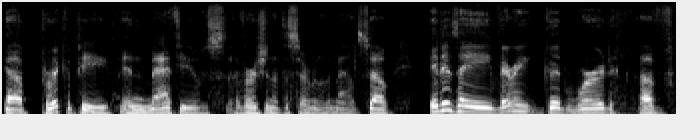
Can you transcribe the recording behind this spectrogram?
uh, pericope in Matthew's version of the Sermon on the Mount. So it is a very good word of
